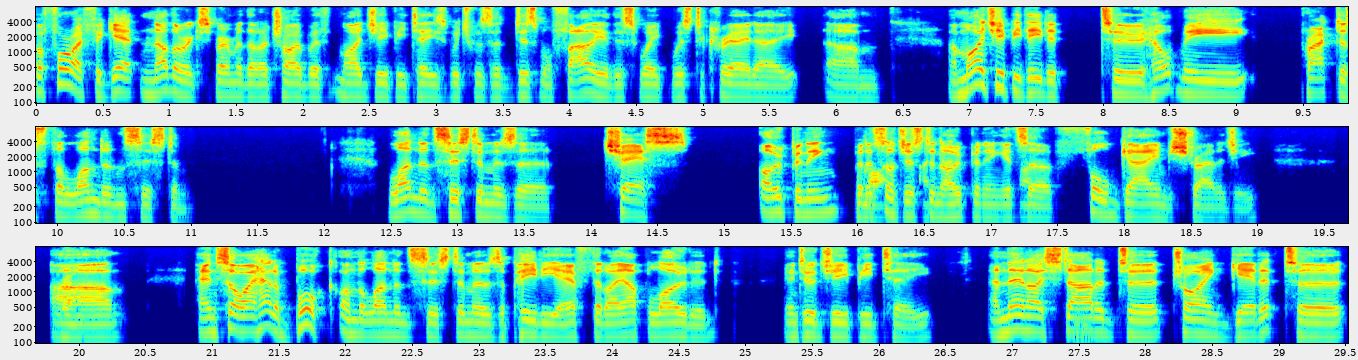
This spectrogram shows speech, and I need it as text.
before I forget, another experiment that I tried with my GPTs, which was a dismal failure this week, was to create a um, a my GPT to to help me practice the London system. London system is a chess opening, but right. it's not just okay. an opening, it's right. a full game strategy. Right. Um, and so I had a book on the London system as a PDF that I uploaded into a GPT. And then I started to try and get it to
